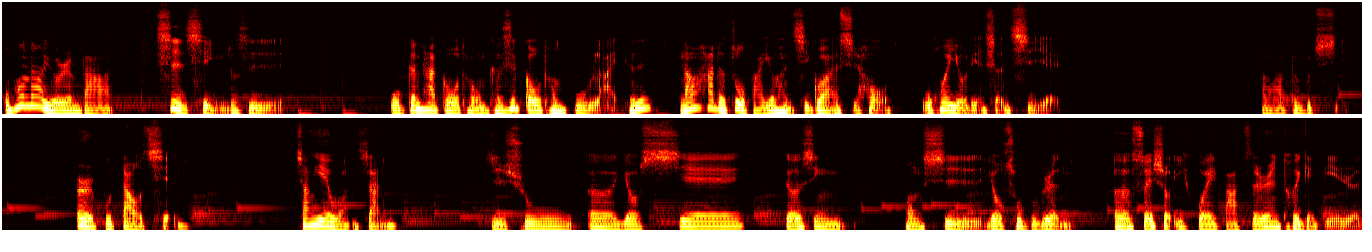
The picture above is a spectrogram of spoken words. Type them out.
我碰到有人把事情，就是我跟他沟通，可是沟通不来，可是然后他的做法又很奇怪的时候，我会有点生气耶。好啦，对不起，二不道歉。商业网站指出，呃，有些个性同事有错不认，呃，随手一挥把责任推给别人，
